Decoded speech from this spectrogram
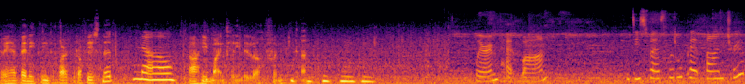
Do you have anything to wipe it off his snoot? No. Ah, he might clean it off when he's done. We're in Petbarn. It's his first little Petbarn trip.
